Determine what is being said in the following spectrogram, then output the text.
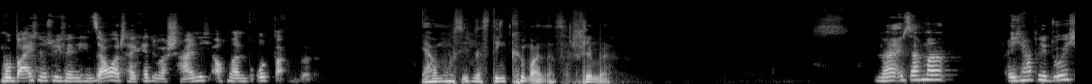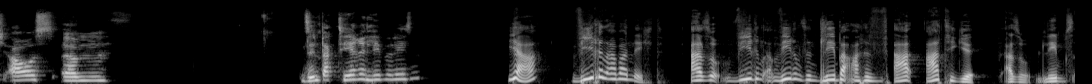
Wobei ich natürlich, wenn ich einen Sauerteig hätte, wahrscheinlich auch mal ein Brot backen würde. Ja, man muss eben das Ding kümmern, das ist das Schlimme. Na, ich sag mal, ich habe hier durchaus, ähm, sind Bakterien Lebewesen? Ja, Viren aber nicht. Also Viren, Viren sind leberartige, also Lebens,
